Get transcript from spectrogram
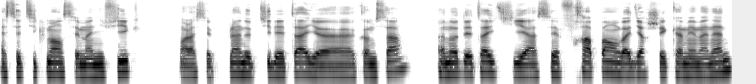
Esthétiquement, c'est magnifique. Voilà, c'est plein de petits détails euh, comme ça. Un autre détail qui est assez frappant, on va dire, chez Kamemanen,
